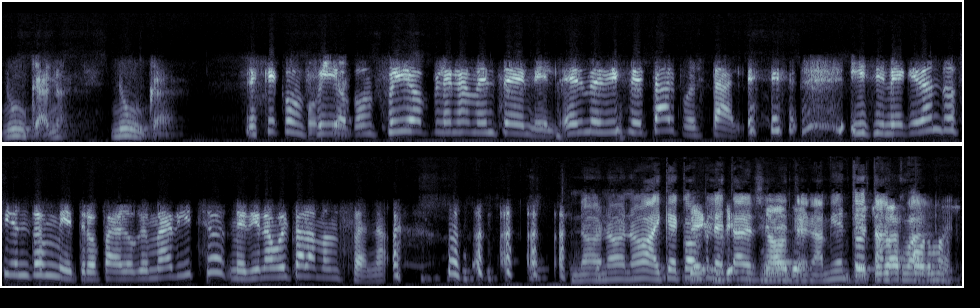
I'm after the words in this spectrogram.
nunca, nunca. Es que confío, confío plenamente en él. Él me dice tal, pues tal. y si me quedan 200 metros para lo que me ha dicho, me dio una vuelta a la manzana. no, no, no, hay que completar ese entrenamiento de, tal cual. Formas,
